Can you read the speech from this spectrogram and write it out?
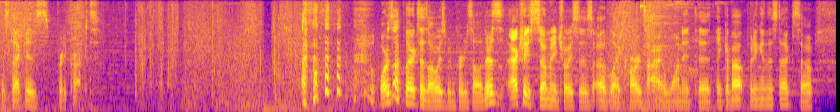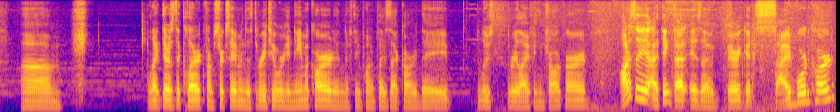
this deck is pretty cracked. Orzhov Clerics has always been pretty solid. There's actually so many choices of like cards I wanted to think about putting in this deck. So, um, like there's the Cleric from Strixhaven, the 3-2 where you name a card, and if the opponent plays that card, they lose 3 life and you draw a card. Honestly, I think that is a very good sideboard card.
